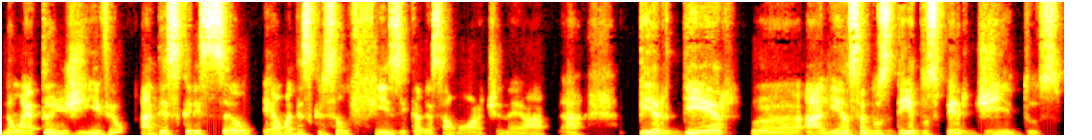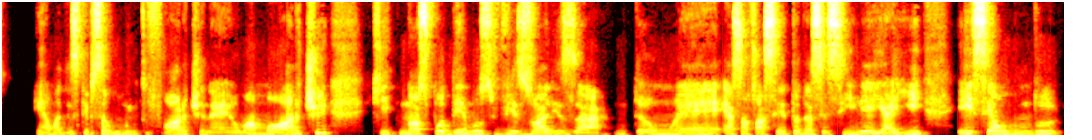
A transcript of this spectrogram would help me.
não é tangível, a descrição é uma descrição física dessa morte, né? A, a perder uh, a aliança nos dedos perdidos, é uma descrição muito forte, né? É uma morte que nós podemos visualizar. Então, é essa faceta da Cecília, e aí esse é o mundo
